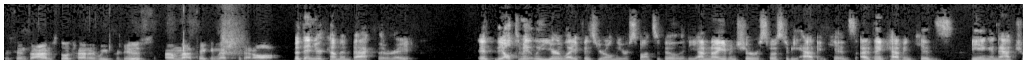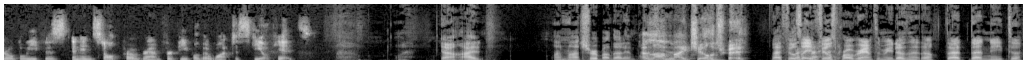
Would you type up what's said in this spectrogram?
But since I'm still trying to reproduce, I'm not taking that shit at all. But then you're coming back, though, right? It, the ultimately, your life is your only responsibility. I'm not even sure we're supposed to be having kids. I think having kids being a natural belief is an installed program for people that want to steal kids. Yeah, I, I'm not sure about that impulse. I love either. my children. That feels like it feels programmed to me, doesn't it? Though that that need to.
